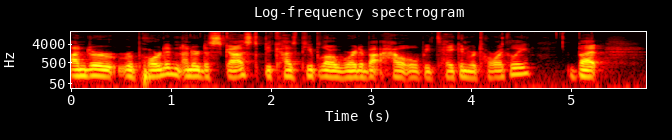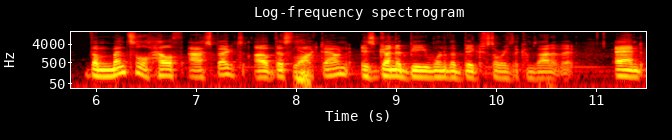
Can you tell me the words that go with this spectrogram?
underreported and under discussed because people are worried about how it will be taken rhetorically. But the mental health aspect of this lockdown is going to be one of the big stories that comes out of it. And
